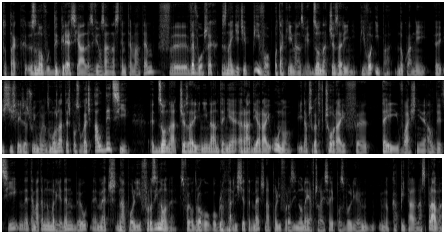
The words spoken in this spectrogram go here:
to tak znowu dygresja, ale związana z tym tematem, w, we Włoszech znajdziecie piwo o takiej nazwie, Zona Cesarini, piwo IPA, dokładniej e, i ściślej rzecz ujmując. Można też posłuchać audycji Zona Cesarini na antenie Radia Rai Uno. I na przykład wczoraj w tej właśnie audycji tematem numer jeden był mecz Napoli-Frosinone. Swoją drogą oglądaliście ten mecz Napoli-Frosinone. Ja wczoraj sobie pozwoliłem, no kapitalna sprawa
